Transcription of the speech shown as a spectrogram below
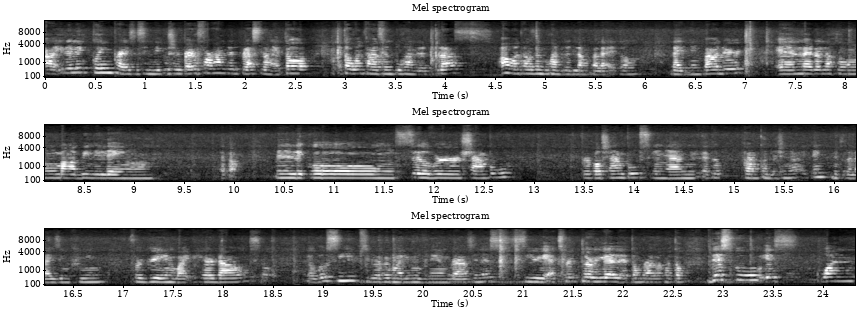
uh, ilalink ko yung prices, hindi ko sure, pero 400 plus lang ito. Ito 1,200 plus. Ah, oh, 1,200 lang pala itong lightning powder. And meron akong mga biniling, ito, binili kong silver shampoo, purple shampoos, ganyan. Ito, parang conditioner, I think, neutralizing cream for gray and white hair daw. So, yeah, we'll see. Siguro ma-remove na yung grassiness. Siri Expert L'Oreal, itong product na to. This two is 1,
